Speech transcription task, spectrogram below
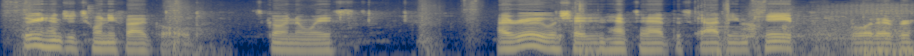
325 gold. It's going to waste. I really wish I didn't have to have this goddamn cape, or whatever.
